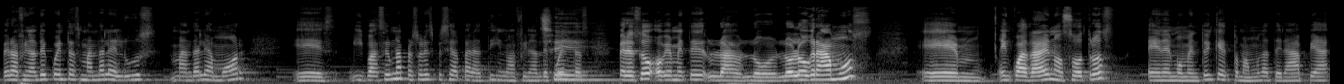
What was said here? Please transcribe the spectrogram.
Pero a final de cuentas, mándale luz, mándale amor. y va a ser una persona especial para ti, ¿no? A final de cuentas. Pero eso obviamente lo, lo, logramos eh, encuadrar en nosotros en el momento en que tomamos la terapia,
